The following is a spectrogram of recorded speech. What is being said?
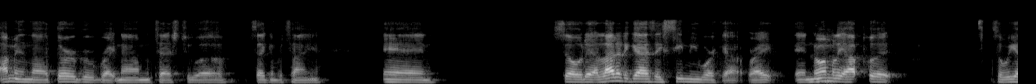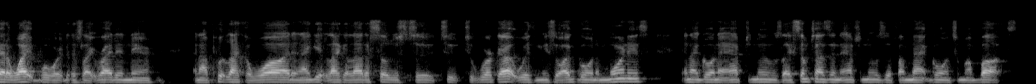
I'm in the third group right now. I'm attached to uh second battalion, and so there, a lot of the guys they see me work out right, and mm-hmm. normally I put so we got a whiteboard that's like right in there, and I put like a WOD, and I get like a lot of soldiers to to to work out with me. So I go in the mornings and I go in the afternoons. Like sometimes in the afternoons if I'm not going to my box,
